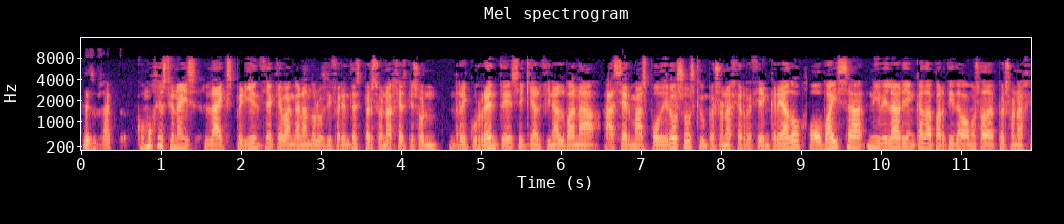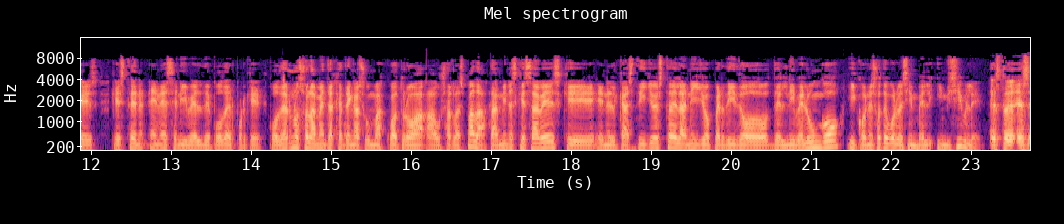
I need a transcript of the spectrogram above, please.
de tus actos. ¿Cómo gestionáis la experiencia que van ganando los diferentes personajes que son recurrentes y que al final van a, a ser más poderosos que un personaje recién creado? ¿O vais a nivelar y en cada partida vamos a dar personajes que estén en ese nivel de poder? Porque poder no solamente es que tengas un más cuatro a, usar la espada. También es que sabes que en el castillo está el anillo perdido del nivel ungo y con eso te vuelves invisible. Esto es,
